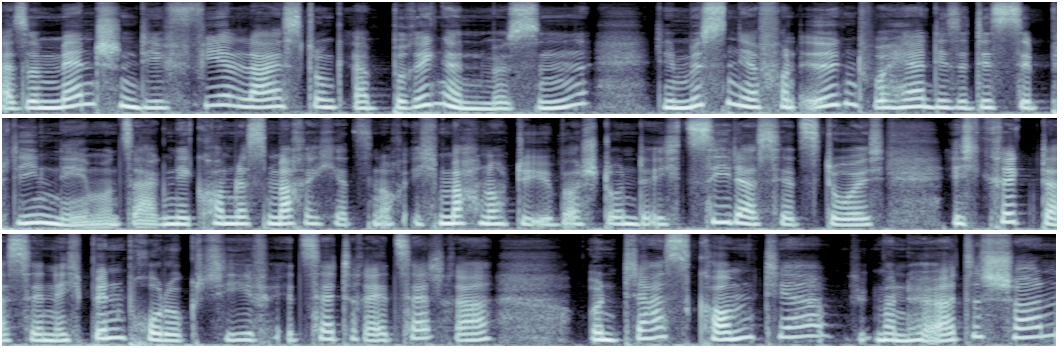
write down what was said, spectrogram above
Also Menschen, die viel Leistung erbringen müssen, die müssen ja von irgendwoher diese Disziplin nehmen und sagen, nee, komm, das mache ich jetzt noch. Ich mache noch die Überstunde, ich ziehe das jetzt durch, ich krieg das hin, ich bin produktiv, etc. etc. Und das kommt ja, man hört es schon,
